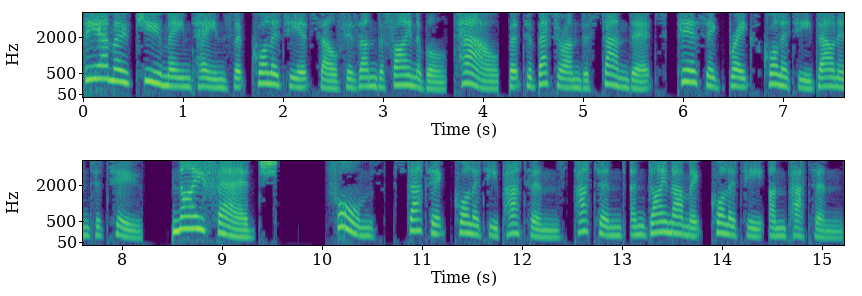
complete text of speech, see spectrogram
The MOQ maintains that quality itself is undefinable Tao, but to better understand it, Pirsig breaks quality down into two. Knife-edge Forms, static quality patterns patterned and dynamic quality unpatterned.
